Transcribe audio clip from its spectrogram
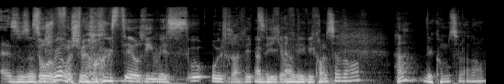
also so, so Verschwörungstheorie ist ultra witzig. Aber wie, wie, wie kommst du da drauf? Ha? Wie kommst du da drauf?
